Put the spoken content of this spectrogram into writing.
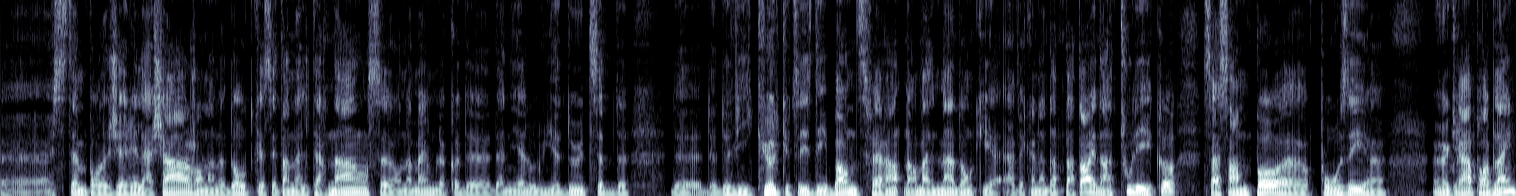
euh, un système pour gérer la charge. On en a d'autres que c'est en alternance. Euh, on a même le cas de Daniel où lui, il y a deux types de, de, véhicules qui utilisent des bornes différentes normalement, donc avec un adaptateur. Et dans tous les cas, ça ne semble pas euh, poser un, grand problème.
